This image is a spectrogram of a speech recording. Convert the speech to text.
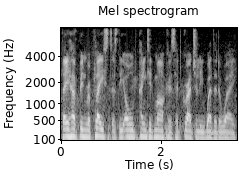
They have been replaced as the old painted markers had gradually weathered away.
